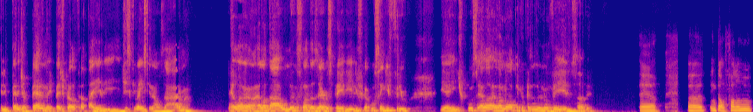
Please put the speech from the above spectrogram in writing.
ele perde a perna e pede para ela tratar ele e diz que vai ensinar a usar arma. Ela, ela dá o lance lá das ervas para ele e ele fica com sangue frio. E aí, tipo, ela, ela nota que o predador não vê ele, sabe? É. Uh, então, falando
